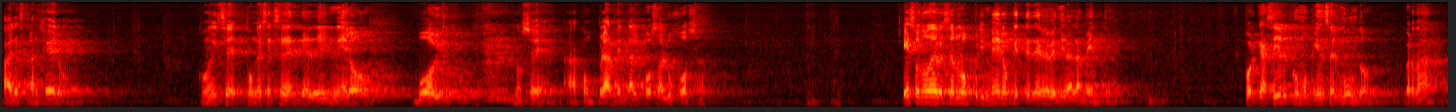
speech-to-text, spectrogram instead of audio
al extranjero. Con ese, con ese excedente de dinero voy, no sé, a comprarme tal cosa lujosa. Eso no debe ser lo primero que te debe venir a la mente. Porque así es como piensa el mundo, ¿verdad?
